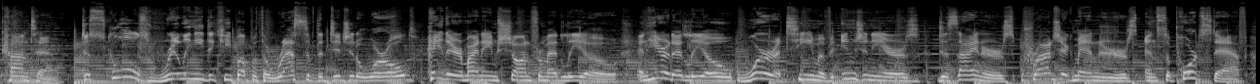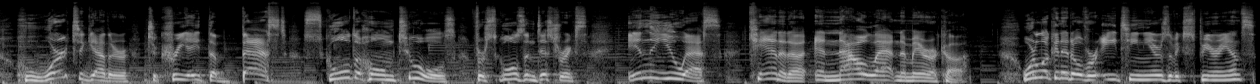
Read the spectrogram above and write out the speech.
content. Do schools really need to keep up with the rest of the digital world? Hey there, my name's Sean from Edlio, and here at Edlio, we're a team of engineers, designers, project managers, and support staff who work together to create the best school to home tools for schools and districts in the US, Canada, and now Latin America. We're looking at over 18 years of experience,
